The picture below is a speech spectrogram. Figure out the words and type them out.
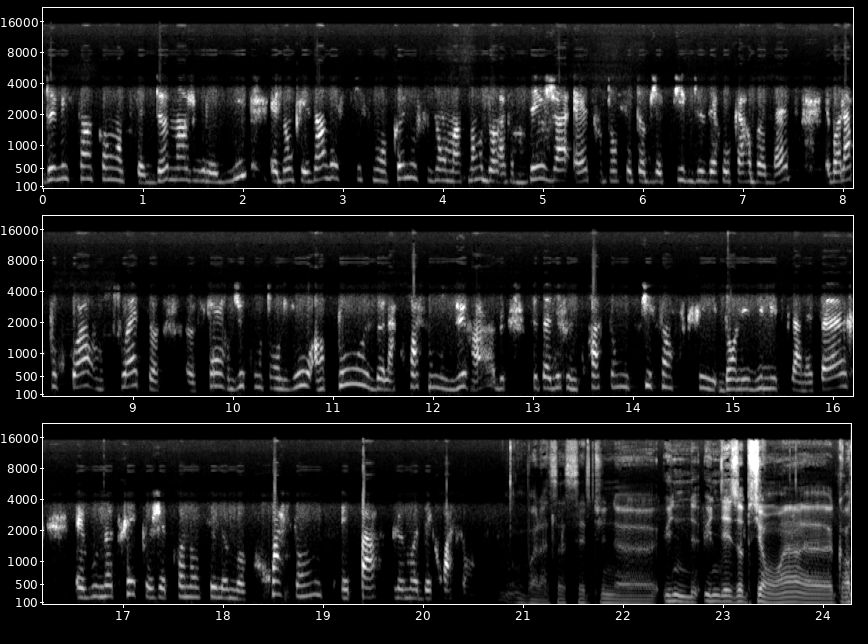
2050, c'est demain, je vous l'ai dit. Et donc, les investissements que nous faisons maintenant doivent déjà être dans cet objectif de zéro carbone net. Et voilà pourquoi on souhaite euh, faire du canton de Vaud un pôle de la croissance durable, c'est-à-dire une croissance qui dans les limites planétaires et vous noterez que j'ai prononcé le mot croissance et pas le mot décroissance. Voilà, ça c'est une, euh, une, une, des options hein, euh, quand,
